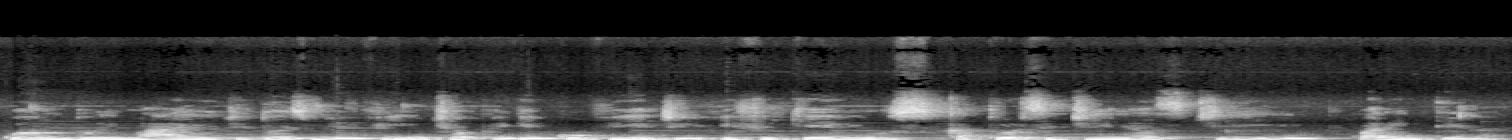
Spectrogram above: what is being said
quando, em maio de 2020, eu peguei Covid e fiquei os 14 dias de quarentena.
